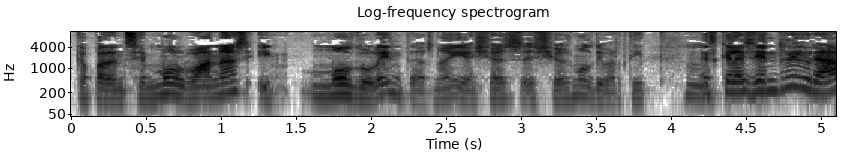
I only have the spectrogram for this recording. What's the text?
que poden ser molt bones i molt dolentes, no? I això és, això és molt divertit. Mm. És que la gent riurà,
